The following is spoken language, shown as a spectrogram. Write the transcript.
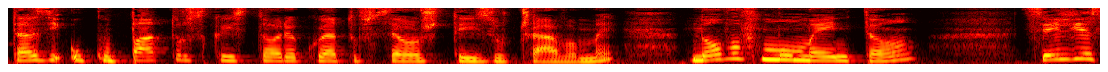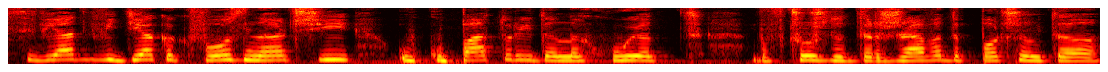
тази окупаторска история, която все още изучаваме. Но в момента целият свят видя какво значи окупатори да нахуят в чужда държава, да почнат да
